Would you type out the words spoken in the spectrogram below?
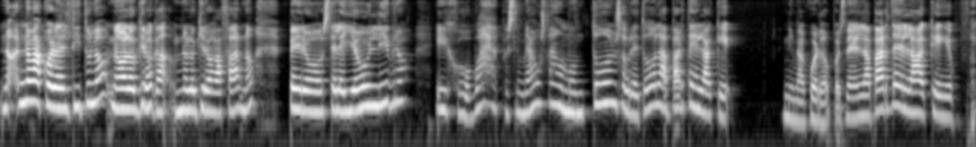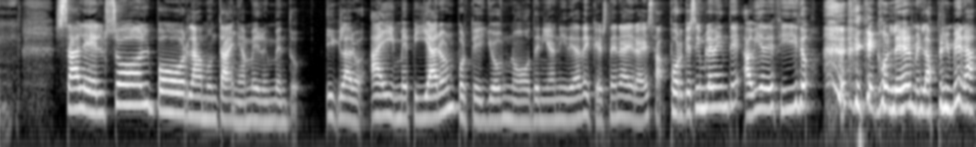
No, no me acuerdo del título, no lo quiero, no lo quiero gafar, ¿no? Pero se leyó un libro y dijo, Buah, pues me ha gustado un montón, sobre todo la parte en la que ni me acuerdo, pues en la parte en la que sale el sol por la montaña, me lo invento. Y claro, ahí me pillaron porque yo no tenía ni idea de qué escena era esa. Porque simplemente había decidido que con leerme la primera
